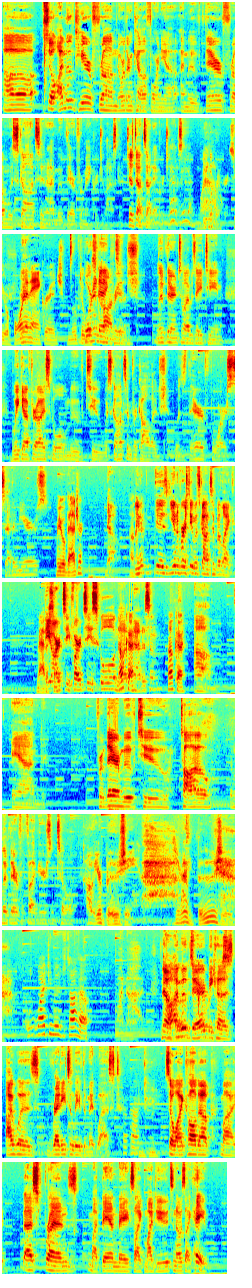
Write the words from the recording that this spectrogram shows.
Uh, so I moved here from Northern California. I moved there from Wisconsin, and I moved there from Anchorage, Alaska, just outside Anchorage, Alaska. damn. Eagle Wow. River. So you were born in Anchorage, moved to Born in Anchorage, lived there until I was 18. Week after high school, moved to Wisconsin for college. Was there for seven years. Were you a Badger? No, Okay. Uni- is University of Wisconsin, but like Madison. the artsy fartsy school, not Okay. Madison. Okay. Um, and from there moved to Tahoe and lived there for five years until Oh, you're bougie. You're bougie. Why'd you move to Tahoe? why not? No, I Tahoe moved is there gorgeous. because I was ready to leave the Midwest. Okay. So I called up my best friends, my bandmates, like my dudes, and I was like, "Hey,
